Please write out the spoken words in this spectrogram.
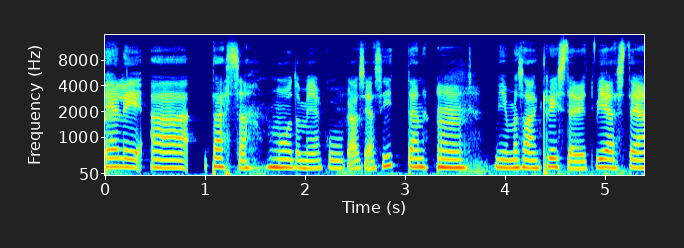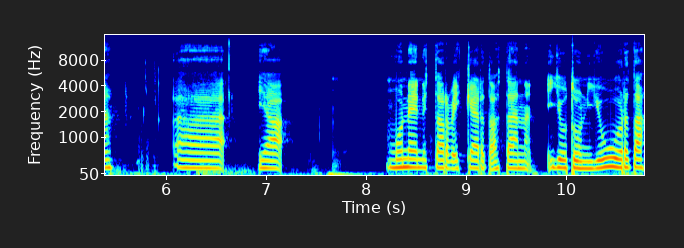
Eli ää, tässä muutamia kuukausia sitten, Mm. niin mä saan Kristelit viestejä. Ää, ja mun ei nyt tarvitse kertoa tämän jutun juurta,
